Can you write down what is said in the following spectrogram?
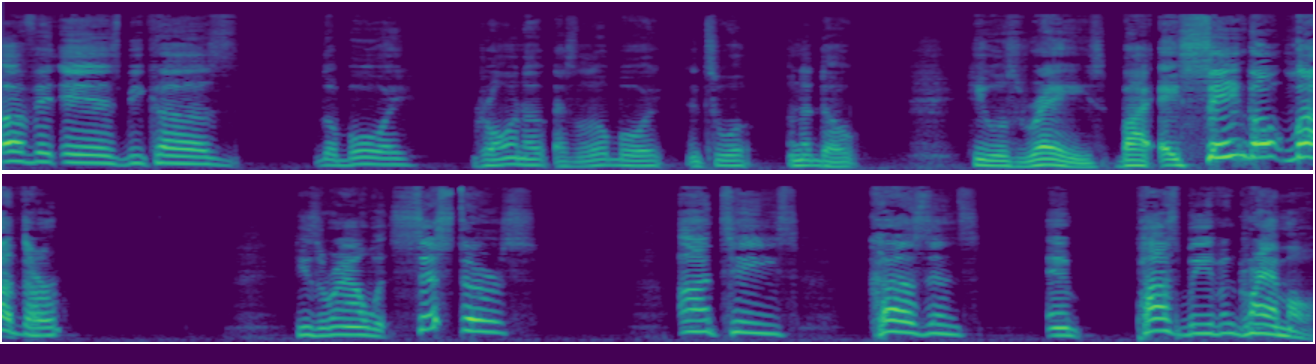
of it is because the boy growing up as a little boy into a, an adult, he was raised by a single mother. He's around with sisters, aunties, cousins, and possibly even grandma.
